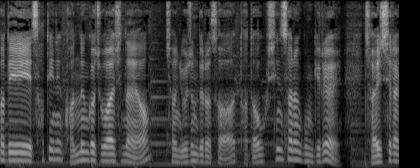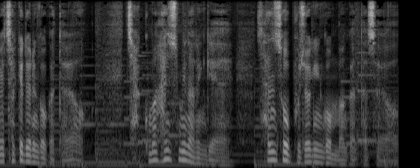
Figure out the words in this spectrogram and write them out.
서디, 서디는 걷는 거 좋아하시나요? 전 요즘 들어서 더더욱 신선한 공기를 절실하게 찾게 되는 것 같아요. 자꾸만 한숨이 나는 게 산소 부족인 것만 같아서요.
